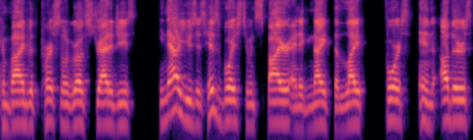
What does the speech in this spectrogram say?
combined with personal growth strategies he now uses his voice to inspire and ignite the life force in others.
